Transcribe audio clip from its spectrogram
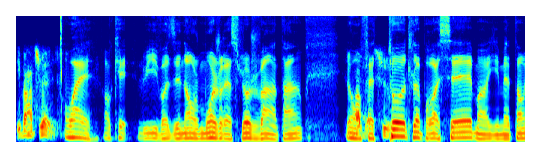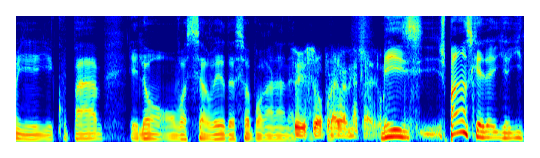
éventuel. Ouais, OK. Lui, il va dire non, moi je reste là, je vais entendre. Là, on ah, fait tout le procès. Bon, il, mettons, il est, coupable. Et là, on, va se servir de ça pour aller en appel. C'est ça, pour aller en appel. Mais je pense que il,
